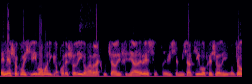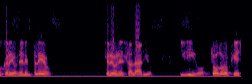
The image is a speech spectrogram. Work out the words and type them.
En eso coincidimos, Mónica, por eso digo, me habrá escuchado infinidad de veces, revisen mis archivos, que yo digo, yo creo en el empleo, creo en el salario y digo, todo lo que es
